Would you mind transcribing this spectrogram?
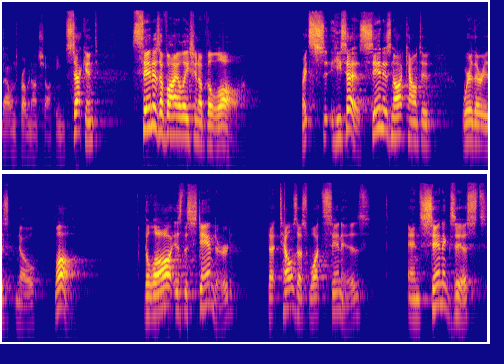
that one's probably not shocking. Second, sin is a violation of the law. Right? He says, sin is not counted where there is no law. The law is the standard that tells us what sin is, and sin exists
